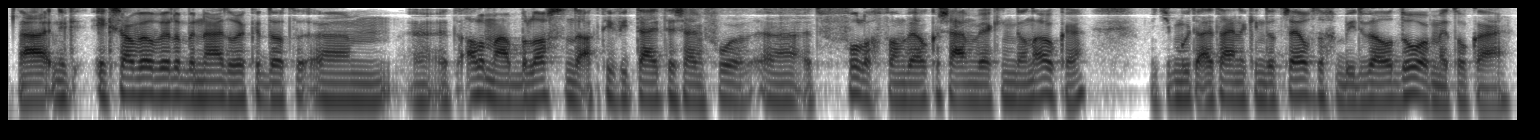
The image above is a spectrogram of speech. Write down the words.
nou, ik, ik zou wel willen benadrukken dat um, het allemaal belastende activiteiten zijn voor het vervolg van welke samenwerking dan ook. Hè? Want je moet uiteindelijk in datzelfde gebied wel door met elkaar.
